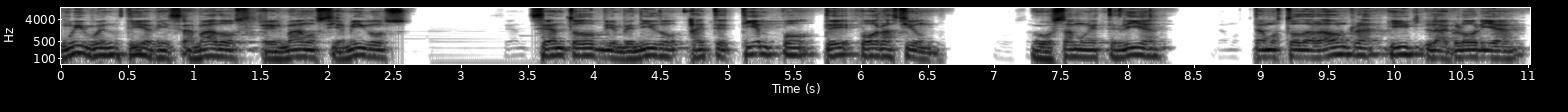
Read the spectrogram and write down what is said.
Muy buenos días, mis amados hermanos y amigos. Sean todos bienvenidos a este tiempo de oración. Nos gozamos este día, damos toda la honra y la gloria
